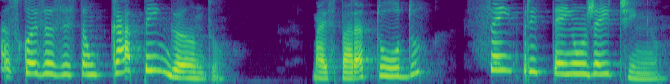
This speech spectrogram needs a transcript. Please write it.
As coisas estão capengando, mas para tudo sempre tem um jeitinho.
